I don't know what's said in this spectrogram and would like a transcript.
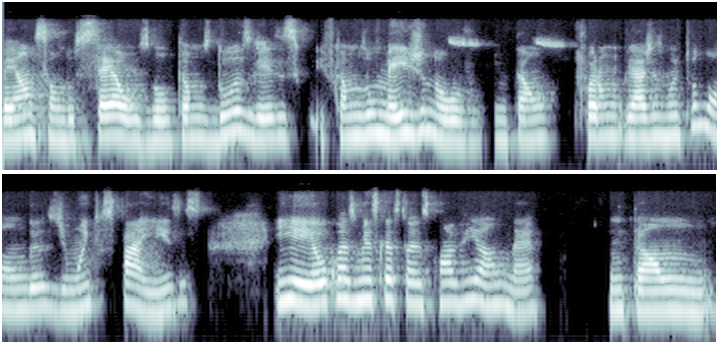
benção dos céus, voltamos duas vezes e ficamos um mês de novo. Então, foram viagens muito longas, de muitos países, e eu com as minhas questões com o avião, né? Então,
